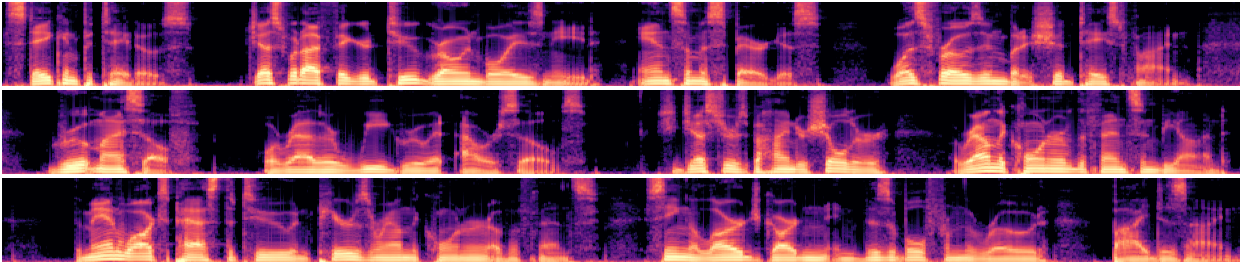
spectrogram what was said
Steak and potatoes. Just what I figured two growing boys need, and some asparagus. Was frozen, but it should taste fine. Grew it myself, or rather, we grew it ourselves. She gestures behind her shoulder, around the corner of the fence and beyond. The man walks past the two and peers around the corner of a fence, seeing a large garden invisible from the road by design.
